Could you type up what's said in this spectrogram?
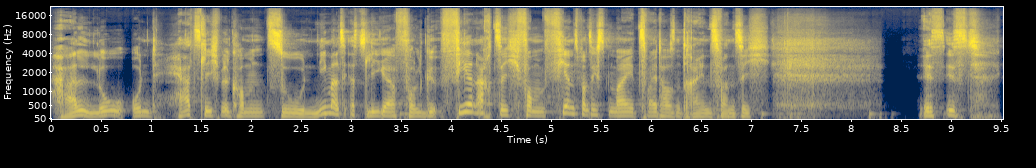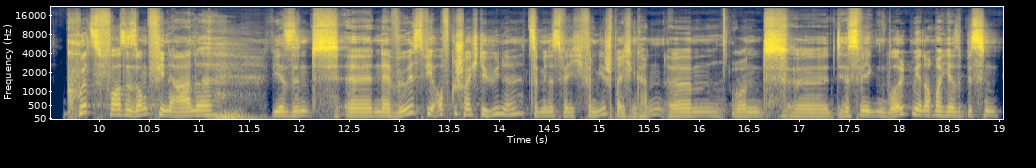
Hallo und herzlich willkommen zu Niemals Erstliga Folge 84 vom 24. Mai 2023. Es ist kurz vor Saisonfinale. Wir sind äh, nervös wie aufgescheuchte Hühner, zumindest wenn ich von mir sprechen kann. Ähm, und äh, deswegen wollten wir nochmal hier so ein bisschen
